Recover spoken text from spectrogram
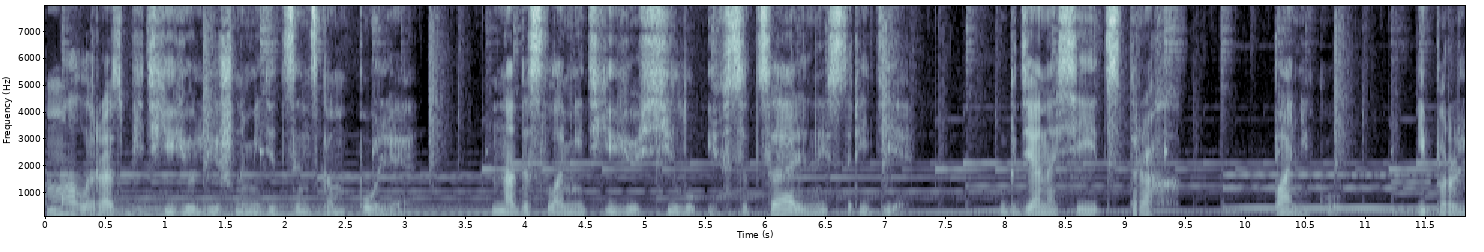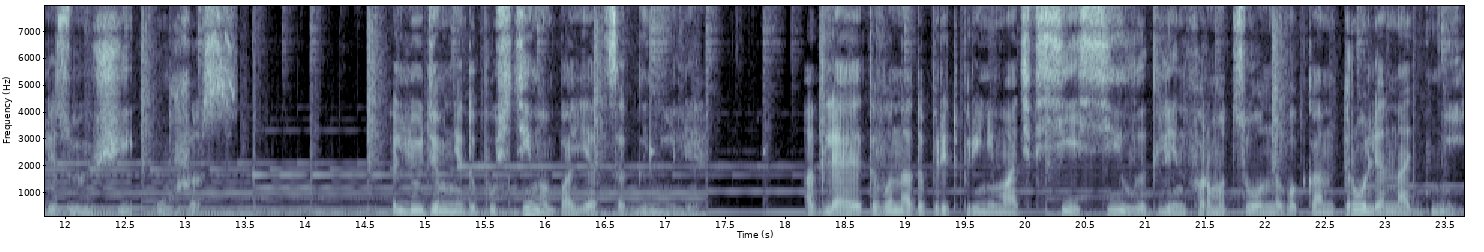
мало разбить ее лишь на медицинском поле – надо сломить ее силу и в социальной среде. где она сеет страх, панику и парализующий ужас. Людям недопустимо бояться гнили, а для этого надо предпринимать все силы для информационного контроля над ней.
